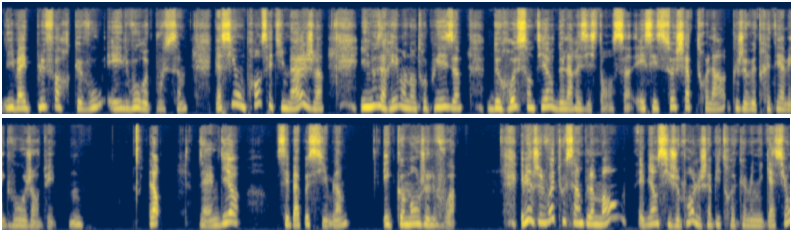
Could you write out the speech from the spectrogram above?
il va être plus fort que vous et il vous repousse. Bien, si on prend cette image-là, il nous arrive en entreprise de ressentir de la résistance. Et c'est ce chapitre-là que je veux traiter avec vous aujourd'hui. Hmm. Alors, vous allez me dire, c'est pas possible. Hein. et comment je le vois? Eh bien, je le vois tout simplement, eh bien, si je prends le chapitre communication,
